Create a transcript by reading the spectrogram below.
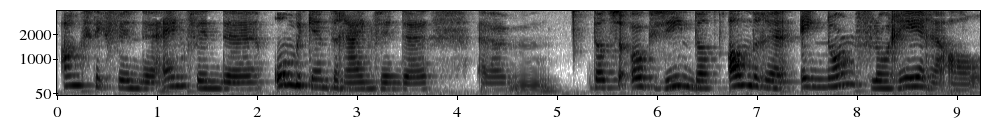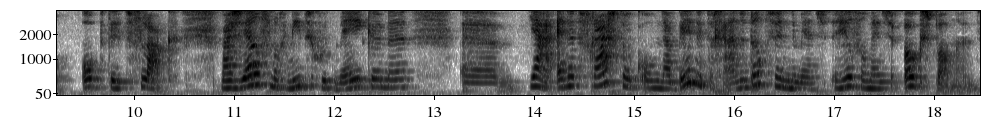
angstig vinden, eng vinden, onbekend terrein vinden. Ehm, dat ze ook zien dat anderen enorm floreren al op dit vlak, maar zelf nog niet zo goed mee kunnen. Ehm, ja, en het vraagt ook om naar binnen te gaan. En dat vinden mensen, heel veel mensen ook spannend.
